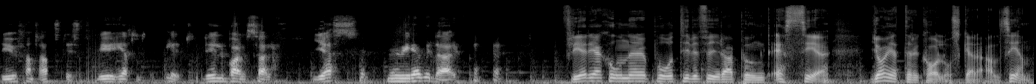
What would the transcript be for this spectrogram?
Det är ju fantastiskt. Det är helt otroligt. Det är bara så här, yes, nu är vi där. Fler reaktioner på tv4.se. Jag heter Carl-Oskar Alsen.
